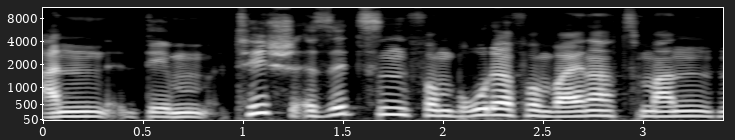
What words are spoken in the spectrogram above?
an dem Tisch sitzen vom Bruder vom Weihnachtsmann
